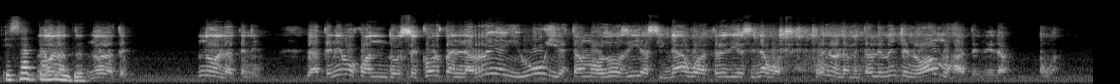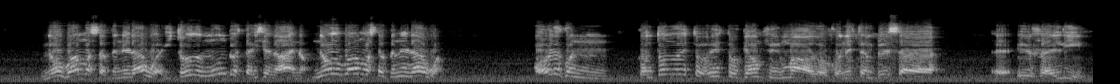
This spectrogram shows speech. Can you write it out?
la, exactamente. no la ten- no la tenemos. La tenemos cuando se corta en la red y uy, estamos dos días sin agua, tres días sin agua. Bueno, lamentablemente no vamos a tener agua. No vamos a tener agua. Y todo el mundo está diciendo, ah, no, no vamos a tener agua. Ahora con, con todo esto, esto que han firmado con esta empresa eh, israelí,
